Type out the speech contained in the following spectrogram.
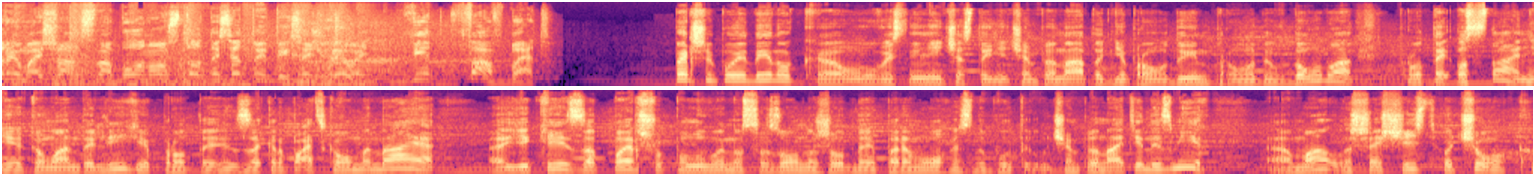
Отримай шанс на бонус 110 тисяч гривень від Favbet. Перший поєдинок е, у весняній частині чемпіонату Дніпро 1 проводив вдома проти останньої команди ліги проти Закарпатського Минає, е, який за першу половину сезону жодної перемоги здобути у чемпіонаті не зміг. Е, Мав лише 6 очок.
